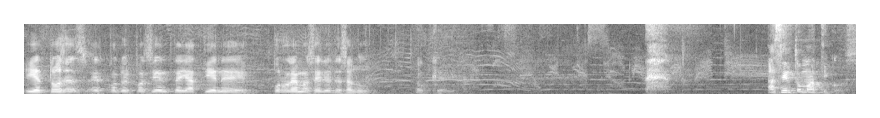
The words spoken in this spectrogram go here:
y entonces es cuando el paciente ya tiene problemas serios de salud. Ok. Asintomáticos.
